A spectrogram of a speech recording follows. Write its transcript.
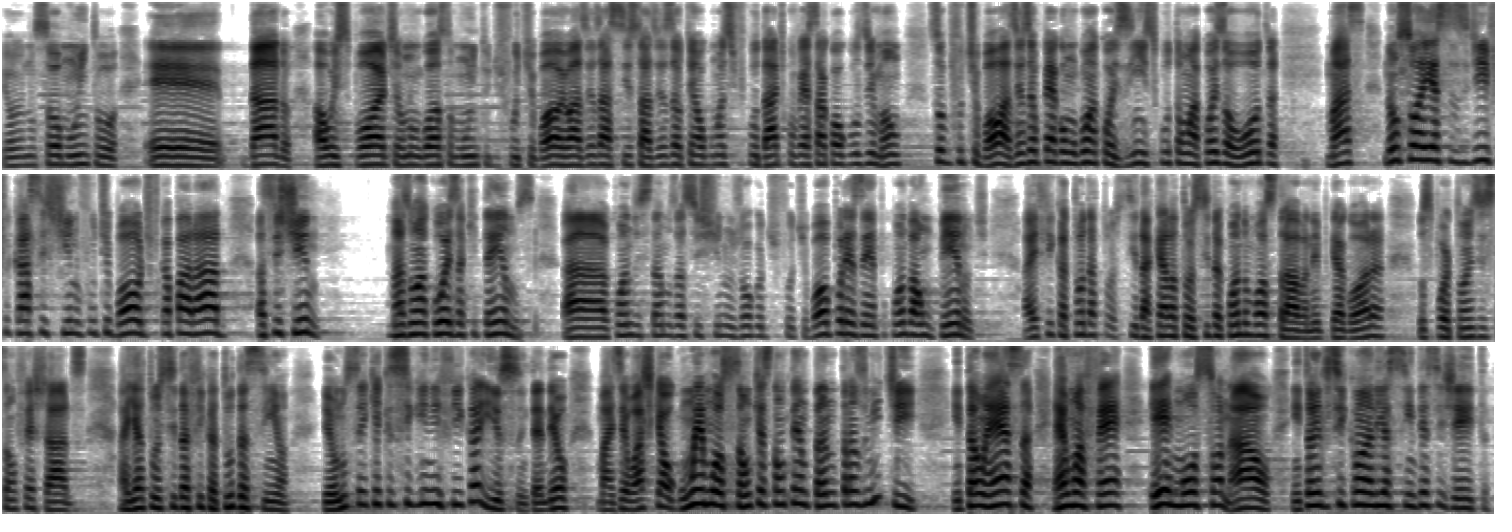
Eu não sou muito é, dado ao esporte, eu não gosto muito de futebol. Eu às vezes assisto, às vezes eu tenho algumas dificuldades de conversar com alguns irmãos sobre futebol. Às vezes eu pego alguma coisinha, escuto uma coisa ou outra. Mas não sou esses de ficar assistindo futebol, de ficar parado assistindo. Mas uma coisa que temos ah, quando estamos assistindo um jogo de futebol, por exemplo, quando há um pênalti, Aí fica toda a torcida, aquela torcida quando mostrava, né? Porque agora os portões estão fechados. Aí a torcida fica tudo assim, ó. Eu não sei o que, que significa isso, entendeu? Mas eu acho que é alguma emoção que estão tentando transmitir. Então essa é uma fé emocional. Então eles ficam ali assim, desse jeito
